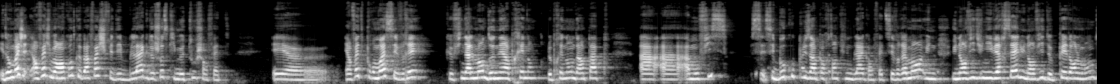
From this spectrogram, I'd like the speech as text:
Et donc moi, en fait, je me rends compte que parfois je fais des blagues de choses qui me touchent en fait. Euh, et en fait, pour moi, c'est vrai que finalement donner un prénom, le prénom d'un pape à, mon fils, c'est beaucoup plus important qu'une blague en fait. C'est vraiment une, envie d'universel, une envie de paix dans le monde,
